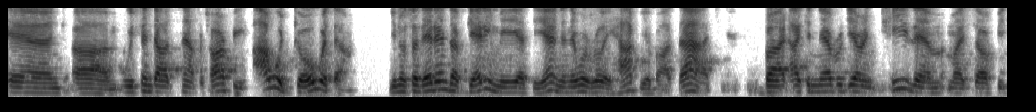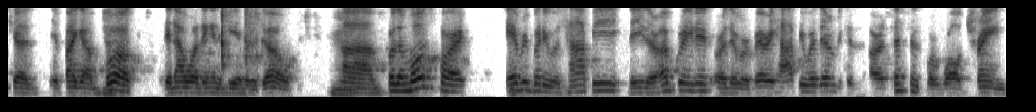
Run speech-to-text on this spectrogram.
and um, we sent out Snap Photography, I would go with them. You know, so they'd end up getting me at the end, and they were really happy about that but I can never guarantee them myself because if I got booked, then I wasn't going to be able to go. Um, for the most part, everybody was happy. They either upgraded or they were very happy with them because our assistants were well trained.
